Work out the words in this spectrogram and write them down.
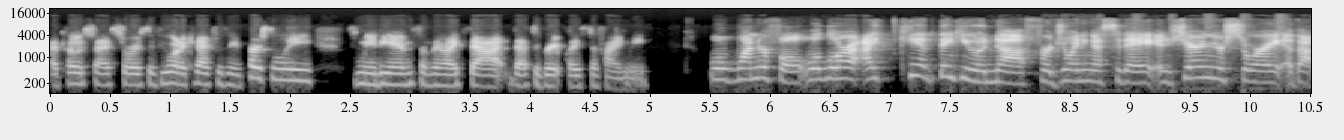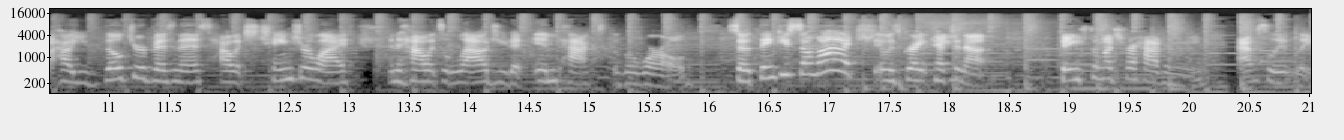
I post nice stories. So if you want to connect with me personally, send me a DM, something like that. That's a great place to find me. Well, wonderful. Well, Laura, I can't thank you enough for joining us today and sharing your story about how you've built your business, how it's changed your life, and how it's allowed you to impact the world. So, thank you so much. It was great catching up. Thanks so much for having me. Absolutely.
